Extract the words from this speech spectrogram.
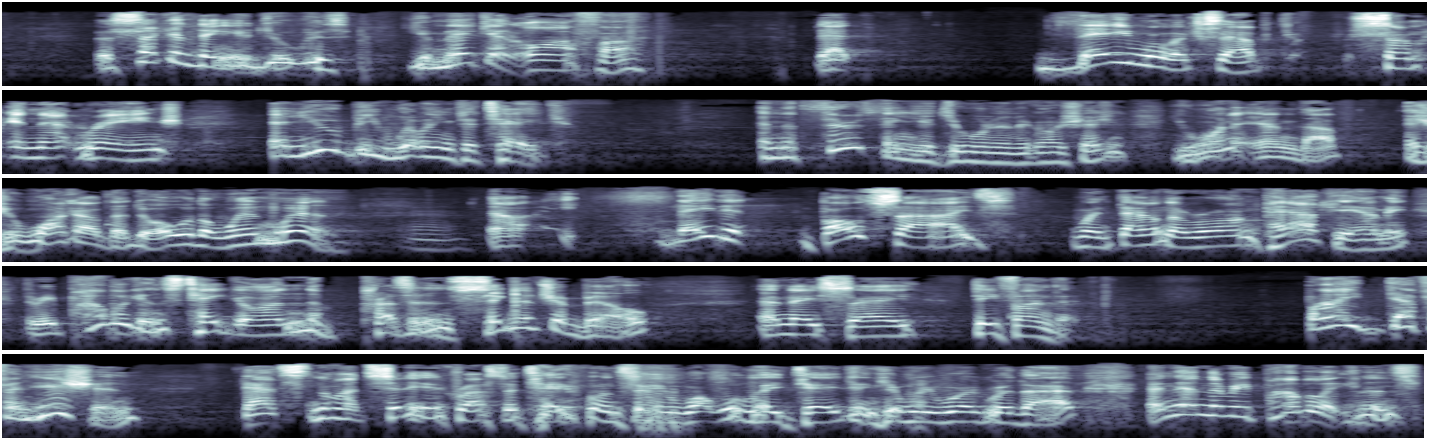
The second thing you do is you make an offer that they will accept some in that range and you'd be willing to take. And the third thing you do in a negotiation, you want to end up as you walk out the door with a win-win. Mm. Now, they didn't. Both sides went down the wrong path here. I mean, the Republicans take on the president's signature bill, and they say defund it. By definition, that's not sitting across the table and saying, what will they take and can we work with that? And then the Republicans,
